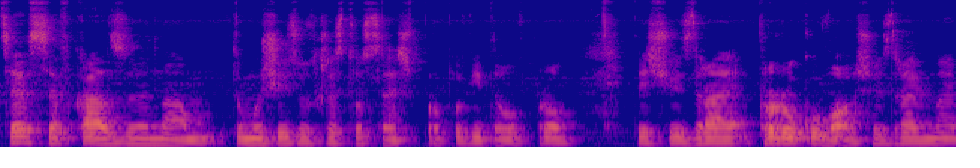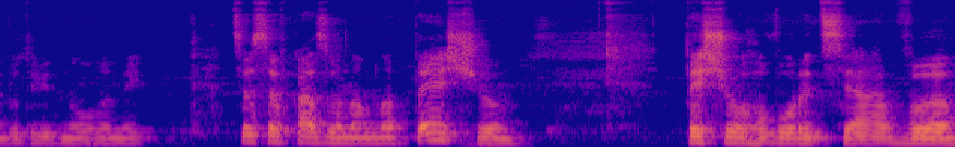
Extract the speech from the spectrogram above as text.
це все вказує нам, тому що Ісус Христос теж проповідував про те, що Ізраїль пророкував, що Ізраїль має бути відновлений. Це все вказує нам на те, що те, що говориться в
